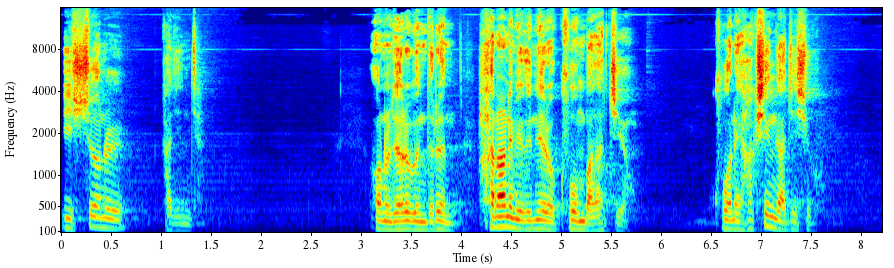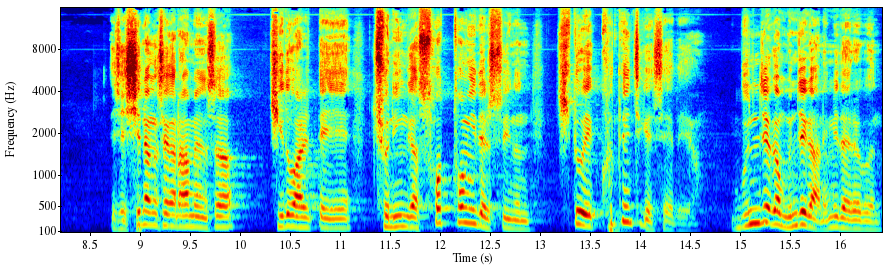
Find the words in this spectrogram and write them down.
미션을 가진 자. 오늘 여러분들은 하나님의 은혜로 구원받았지요. 구원의 확신 가지시고, 이제 신앙생활 하면서 기도할 때에 주님과 소통이 될 수 있는 기도의 콘텐츠가 있어야 돼요. 문제가 문제가 아닙니다, 여러분.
